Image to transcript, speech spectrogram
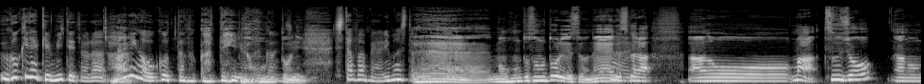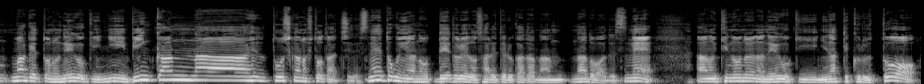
動きだけ見てたら、何が起こったのかっていう感じ、した場面ありましたね。ええー、もう本当その通りですよね。はい、ですから、あのー、まあ、通常、あの、マーケットの値動きに敏感な投資家の人たちですね。特にあの、デイトレードされている方などはですね、あの、昨日のような値動きになってくると、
